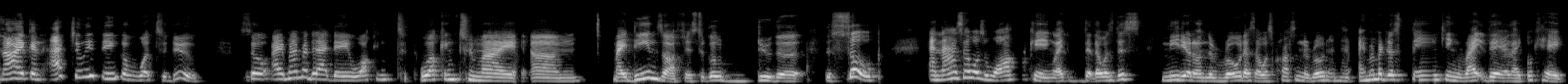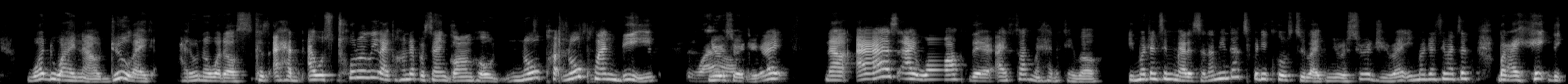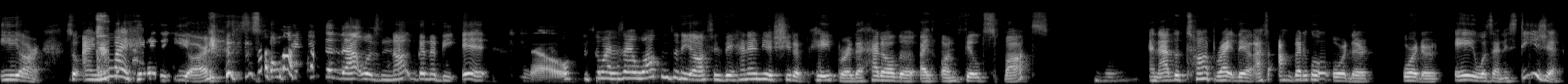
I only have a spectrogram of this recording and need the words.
now I can actually think of what to do. So I remember that day walking to walking to my um my dean's office to go do the the SOAP. And as I was walking, like th- there was this median on the road as I was crossing the road. And I remember just thinking right there, like, okay, what do I now do? Like, I don't know what else because I had I was totally like 100% gong ho, no no plan B wow. neurosurgery, right? Now, as I walked there, I thought in my head, okay, well, emergency medicine. I mean, that's pretty close to like neurosurgery, right? Emergency medicine, but I hate the ER. So I knew I hated the ER. so I knew that that was not gonna be it. No. So as I walked into the office, they handed me a sheet of paper that had all the like unfilled spots. Mm-hmm. And at the top, right there, alphabetical order, order A was anesthesia.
